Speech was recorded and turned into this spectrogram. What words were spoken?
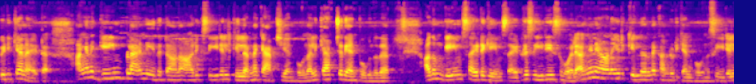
പിടിക്കാനായിട്ട്. അങ്ങനെ ഗെയിം പ്ലാൻ ചെയ്തിട്ടാണ് ആ ഒരു സീരിയൽ കില്ലറിനെ ക്യാപ്ചർ ചെയ്യാൻ പോകുന്നത് അല്ലെങ്കിൽ ക്യാപ്ചർ ചെയ്യാൻ പോകുന്നത്. അതും ഗെയിംസ് ആയിട്ട് ഗെയിംസ് ആയിട്ട് ഒരു സീരീസ് പോലെ. അങ്ങനെയാണ് ഈ ഒരു കില്ലറിനെ കണ്ടുപിടിക്കാൻ പോകുന്നത് സീരിയൽ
